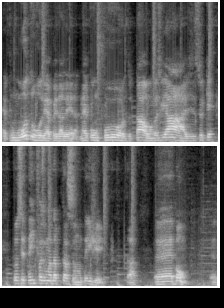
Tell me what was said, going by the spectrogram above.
é para um outro rolê a pedaleira, né? Conforto, tal, longas viagens, não sei o que. Então você tem que fazer uma adaptação, não tem jeito, tá? É, bom, é,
